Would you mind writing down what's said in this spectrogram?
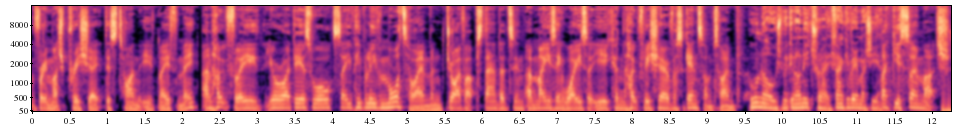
very much appreciate this time that you've made for me. And hopefully, your ideas will save people even more time and drive up standards in amazing ways that you can hopefully share with us again sometime. Who knows? We can only try. Thank you very much, Ian. Thank you so much.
